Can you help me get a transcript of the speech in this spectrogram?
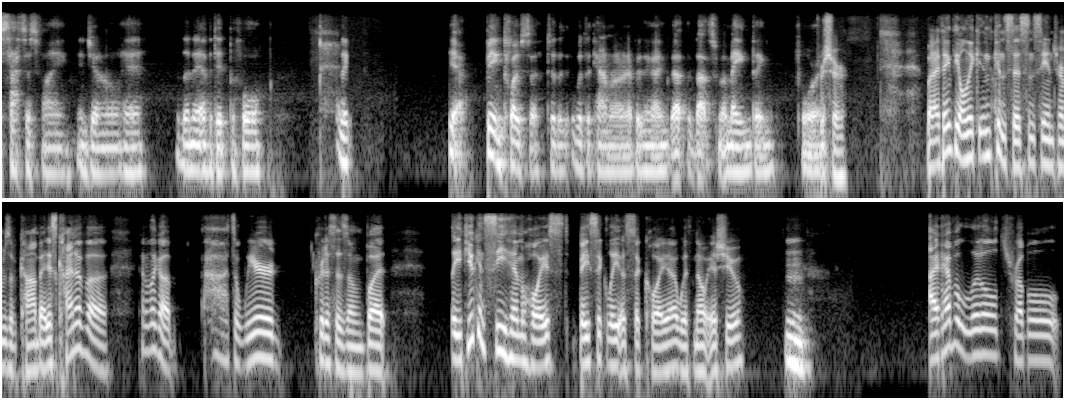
satisfying in general here than it ever did before. I think, yeah, being closer to the with the camera and everything, I think that that's the main thing for it. for sure. But I think the only inconsistency in terms of combat is kind of a kind of like a ah, it's a weird criticism, but like, if you can see him hoist basically a sequoia with no issue, Mm. I have a little trouble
